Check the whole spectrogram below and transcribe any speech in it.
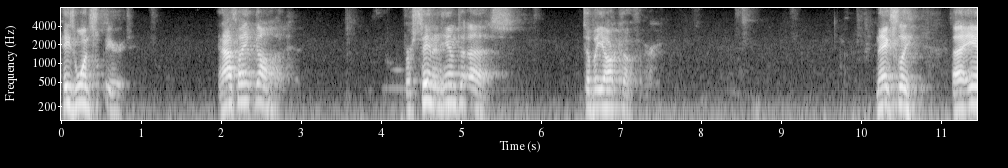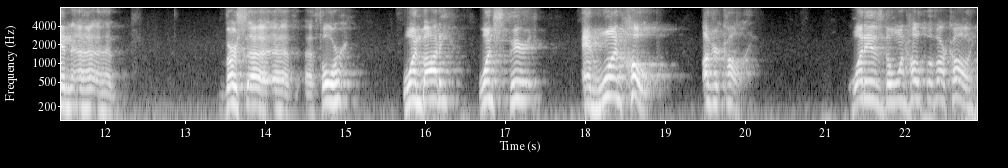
He's one spirit. And I thank God for sending him to us to be our comforter. Nextly, uh, in uh, verse uh, uh, uh 4, one body, one spirit, and one hope of your calling. What is the one hope of our calling?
